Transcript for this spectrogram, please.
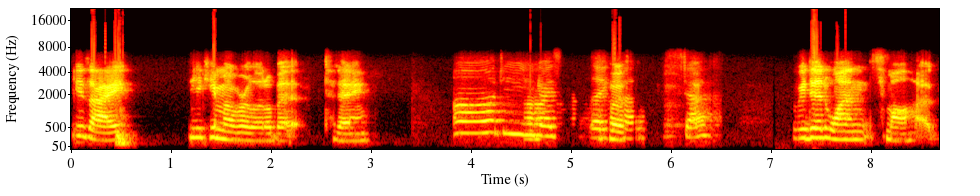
he's I. He came over a little bit today. Oh, do you Uh, guys like hug stuff? We did one small hug.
